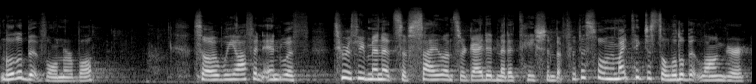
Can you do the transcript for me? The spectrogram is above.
a little bit vulnerable. So we often end with two or three minutes of silence or guided meditation, but for this one, we might take just a little bit longer.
